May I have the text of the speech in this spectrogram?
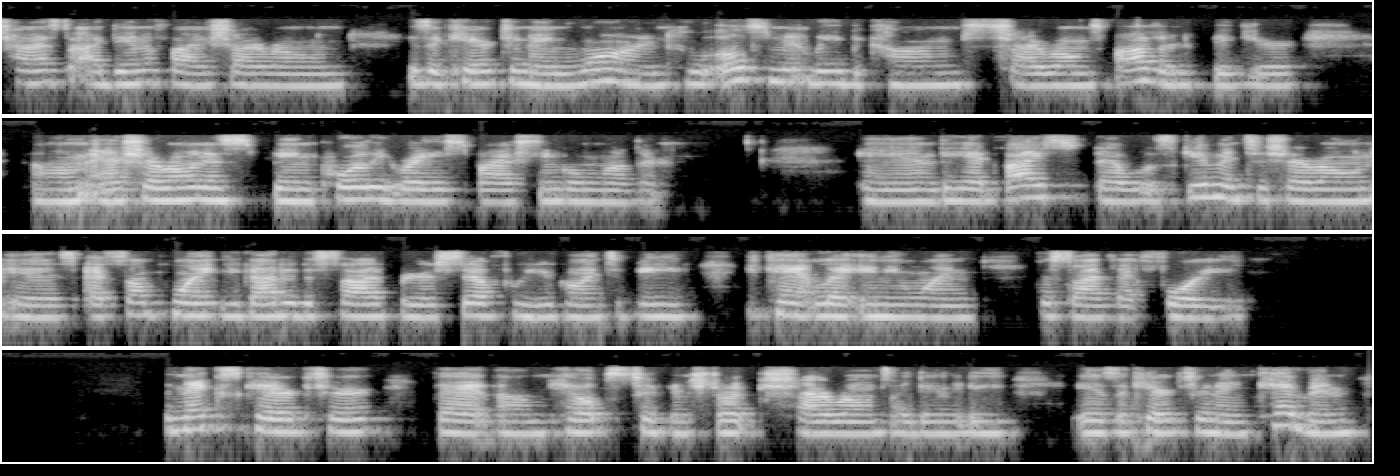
tries to identify Chiron is a character named Juan, who ultimately becomes Chiron's father figure, um, as Chiron is being poorly raised by a single mother. And the advice that was given to Chiron is at some point, you got to decide for yourself who you're going to be. You can't let anyone decide that for you. The next character that um, helps to construct Chiron's identity is a character named Kevin,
